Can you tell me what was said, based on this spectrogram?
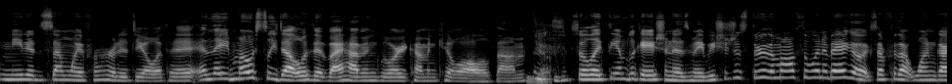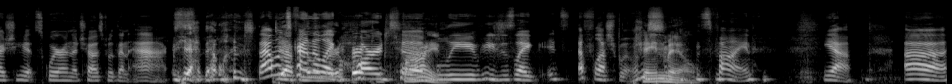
needed some way for her to deal with it, and they mostly dealt with it by having Glory come and kill all of them. Yes. So, like, the implication is maybe she just threw them off the Winnebago, except for that one guy she hit square in the chest with an axe. yeah, that one. That one's kind of like hard to fine. believe. He's just like it's a flesh wound. Chainmail. it's fine. Yeah. Uh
